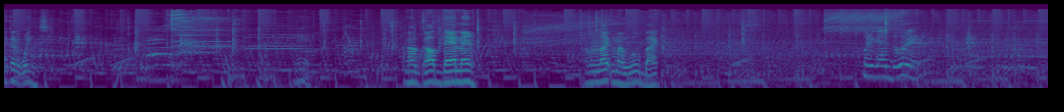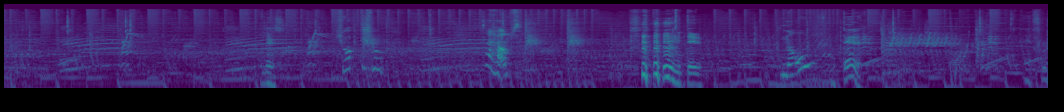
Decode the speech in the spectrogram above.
I got wings. Yeah. Oh god damn it. I don't like my wool back. What are you gonna do with it? This. Swoopty swoop. That helps. it did. No? It did. Yeah, true.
